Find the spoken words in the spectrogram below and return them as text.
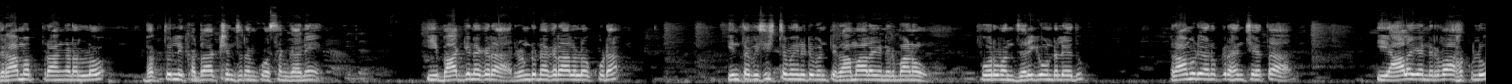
గ్రామ ప్రాంగణంలో భక్తుల్ని కటాక్షించడం కోసంగానే ఈ భాగ్యనగర రెండు నగరాలలో కూడా ఇంత విశిష్టమైనటువంటి రామాలయ నిర్మాణం పూర్వం జరిగి ఉండలేదు. రాముడి అనుగ్రహం చేత ఈ ఆలయ నిర్వాహకులు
